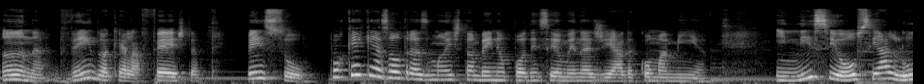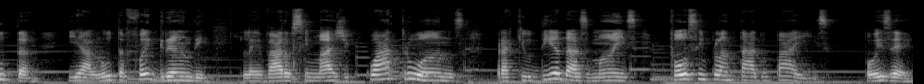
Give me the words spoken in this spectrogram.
Ana, vendo aquela festa, pensou: por que, que as outras mães também não podem ser homenageadas como a minha? Iniciou-se a luta e a luta foi grande. Levaram-se mais de quatro anos para que o Dia das Mães fosse implantado no país. Pois é,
